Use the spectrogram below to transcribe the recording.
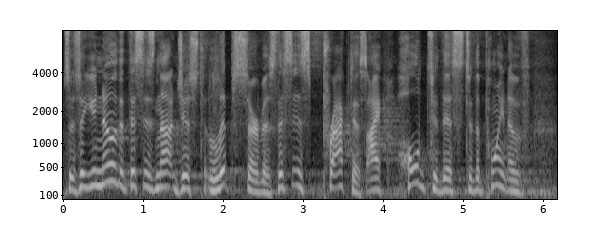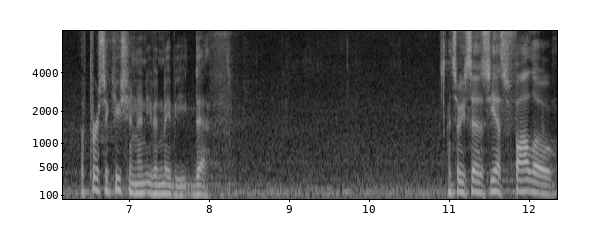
So, so you know that this is not just lip service, this is practice. I hold to this to the point of, of persecution and even maybe death. And so he says, Yes, follow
